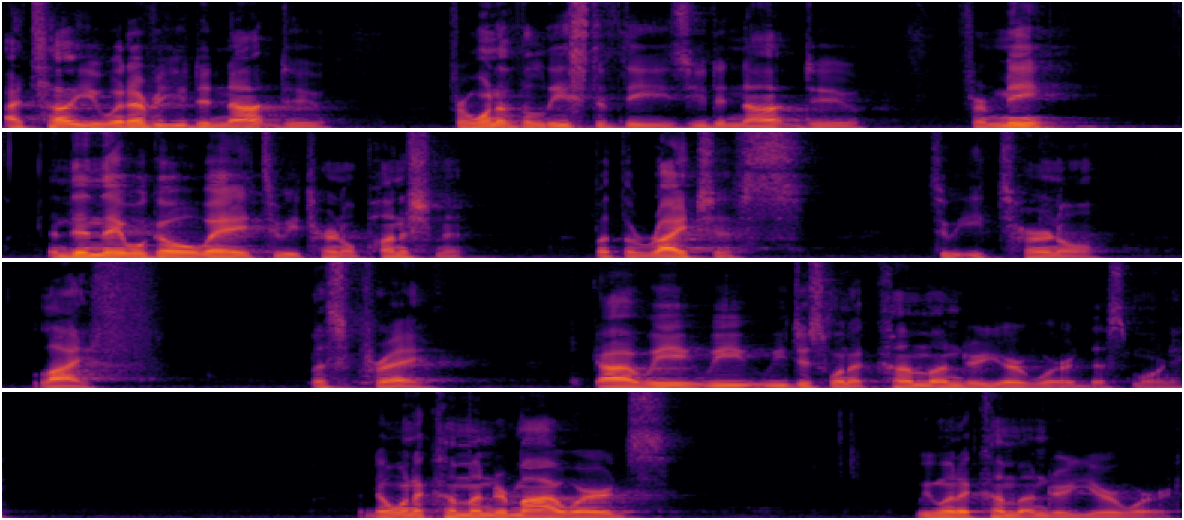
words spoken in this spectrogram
I tell you, whatever you did not do for one of the least of these, you did not do for me. And then they will go away to eternal punishment, but the righteous to eternal life. Let's pray. God, we, we, we just want to come under your word this morning. I don't want to come under my words. We want to come under your word.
